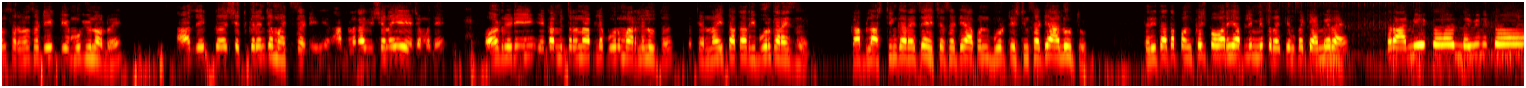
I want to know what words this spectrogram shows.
आपण सर्वांसाठी एक डेमो घेऊन आलोय. आज एक शेतकऱ्यांच्या माहितीसाठी. आपला काय विषय नाही याच्यामध्ये. ऑलरेडी एका मित्रांना आपल्या बोर मारलेलं होतं. तर त्यांना इथं आता रिबोर करायचं का ब्लास्टिंग करायचं ह्याच्यासाठी आपण बोर टेस्टिंगसाठी आलो होतो. तर इथं आता पंकज पवार हे आपले मित्र आहेत. त्यांचा कॅमेरा आहे. तर आम्ही एक नवीन इथं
